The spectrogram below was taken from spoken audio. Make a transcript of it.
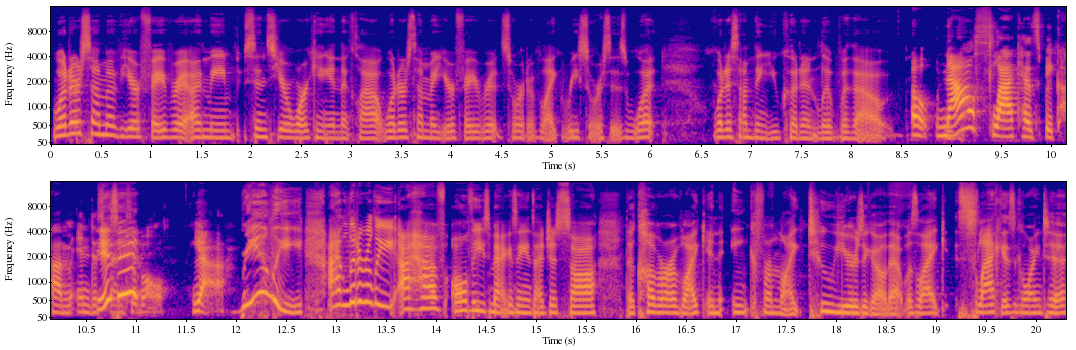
What are some of your favorite? I mean, since you're working in the cloud, what are some of your favorite sort of like resources? What what is something you couldn't live without? Oh, now Slack has become indispensable. Yeah. Really? I literally I have all these magazines. I just saw the cover of like an Inc. from like 2 years ago that was like Slack is going to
